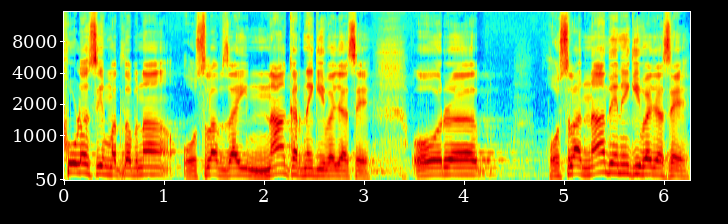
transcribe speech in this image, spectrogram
تھوڑا سی مطلب نا حوصلہ افزائی نہ کرنے کی وجہ سے اور حوصلہ نہ دینے کی وجہ سے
